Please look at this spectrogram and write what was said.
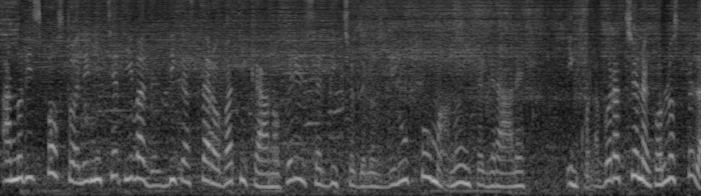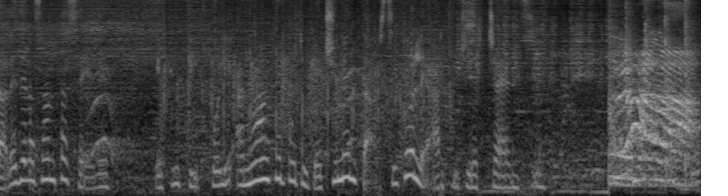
hanno risposto all'iniziativa del Dicastero Vaticano per il servizio dello sviluppo umano integrale, in collaborazione con l'ospedale della Santa Sede e più piccoli hanno anche potuto cimentarsi con le arti circensi. Brava!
